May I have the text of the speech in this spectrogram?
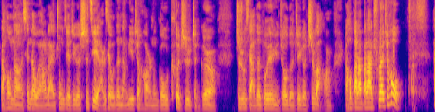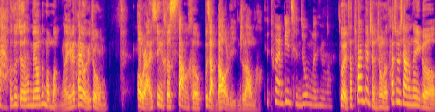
然后呢，现在我要来终结这个世界，而且我的能力正好能够克制整个蜘蛛侠的多元宇宙的这个织网，然后巴拉巴拉出来之后，哎，我都觉得他没有那么猛了，因为他有一种偶然性和丧和不讲道理，你知道吗？就突然变沉重了，是吗？对他突然变沉重了，他就像那个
